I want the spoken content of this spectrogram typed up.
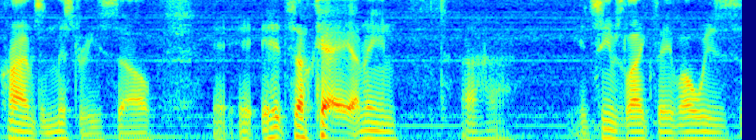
crimes and mysteries. So it, it, it's okay. I mean, it seems like they've always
